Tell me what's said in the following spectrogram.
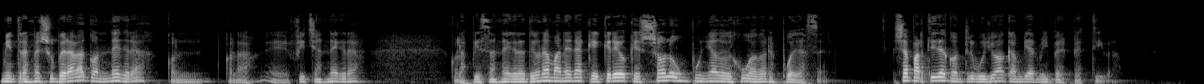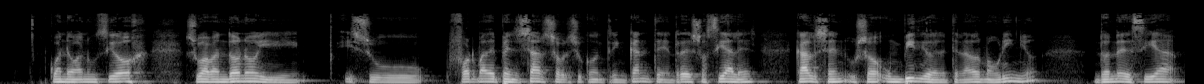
mientras me superaba con negras, con, las eh, fichas negras, con las piezas negras, de una manera que creo que solo un puñado de jugadores puede hacer. Esa partida contribuyó a cambiar mi perspectiva. Cuando anunció su abandono y, y su forma de pensar sobre su contrincante en redes sociales, Carlsen usó un vídeo del entrenador Mauriño donde decía,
